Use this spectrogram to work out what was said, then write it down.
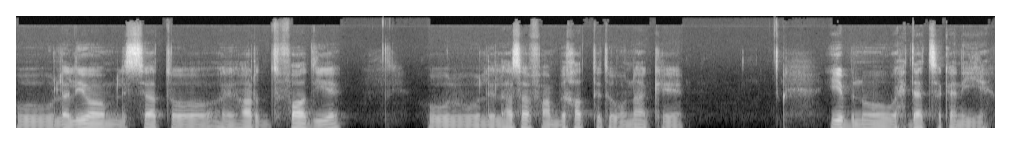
ولليوم لساته أرض فاضية وللأسف عم بخططوا هناك يبنوا وحدات سكنية.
